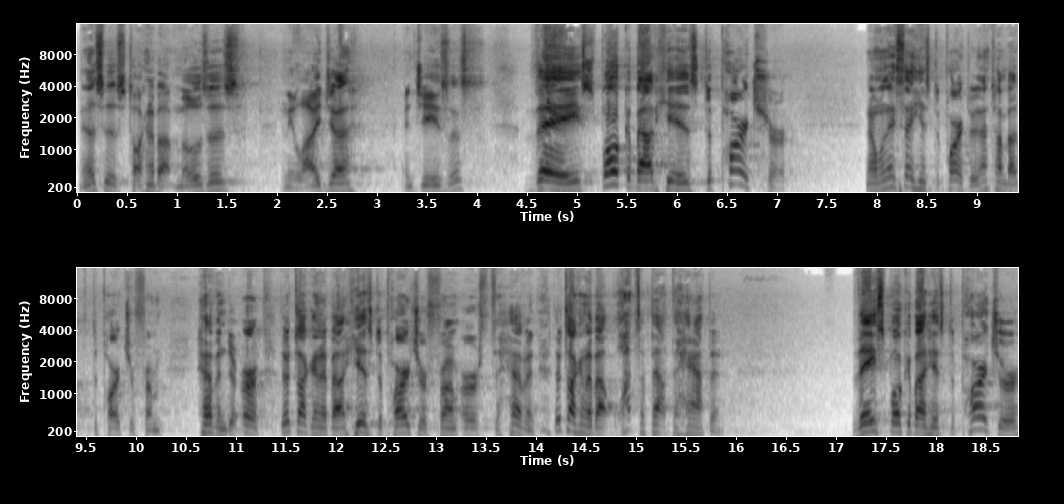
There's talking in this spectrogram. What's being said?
this is talking about Moses and Elijah and Jesus, they spoke about his departure. Now, when they say his departure, they're not talking about departure from heaven to earth. They're talking about his departure from earth to heaven. They're talking about what's about to happen. They spoke about his departure,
